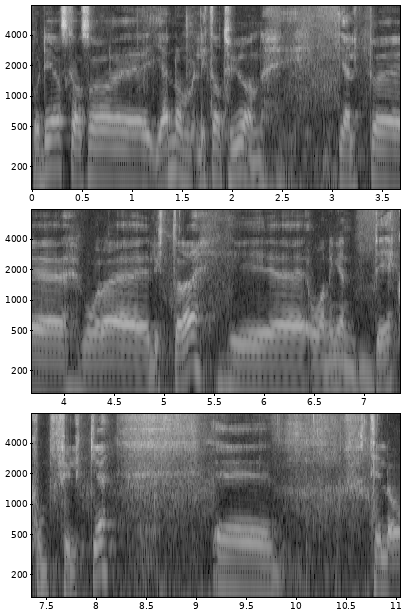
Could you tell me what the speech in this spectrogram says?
Og dere skal altså gjennom litteraturen hjelpe våre lyttere i ordningen Dekomp fylke til å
